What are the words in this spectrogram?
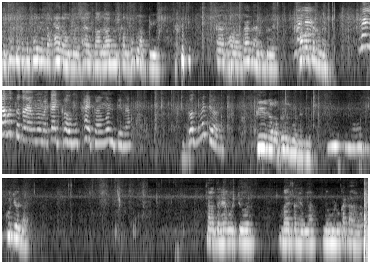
फक्त पोरीला खायला होतं. शाळेत आलं अनुष्काला भूक लागते. काय खावं काय नाही होतं खावायचं का नाही? मला होतं काय मम्मी काय खाऊ मग काय खाऊ म्हणते ना. बघ म्हणते मला. की नका फ्रीजमध्ये ठेव. कुठे होता? चला तर ह्या गोष्टीवर बाय सगळ्यांना जमलो कटाळाला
